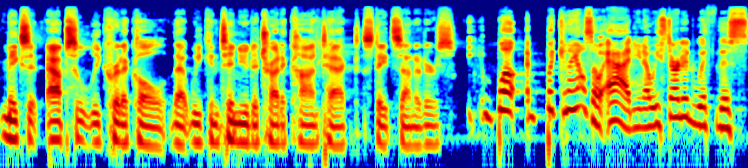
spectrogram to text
makes it absolutely critical that we continue to try to contact state senators. Well, but can I also add, you know, we started with this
